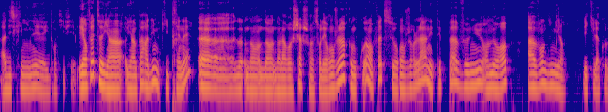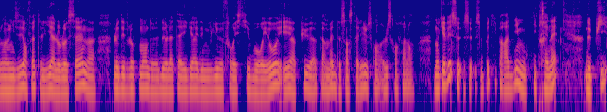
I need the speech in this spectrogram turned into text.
à, discriminer, à identifier. Et en fait, il y, y a un paradigme qui traînait euh, dans, dans, dans, la recherche sur les rongeurs, comme quoi en fait ce rongeur-là n'était pas venu en Europe avant 10 000 ans et qu'il a colonisé en fait lié à l'Holocène, euh, le développement de, la taïga et des milieux forestiers boréaux et a pu euh, permettre de s'installer jusqu'en Finlande. Donc il y avait ce, petit paradigme qui traînait depuis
